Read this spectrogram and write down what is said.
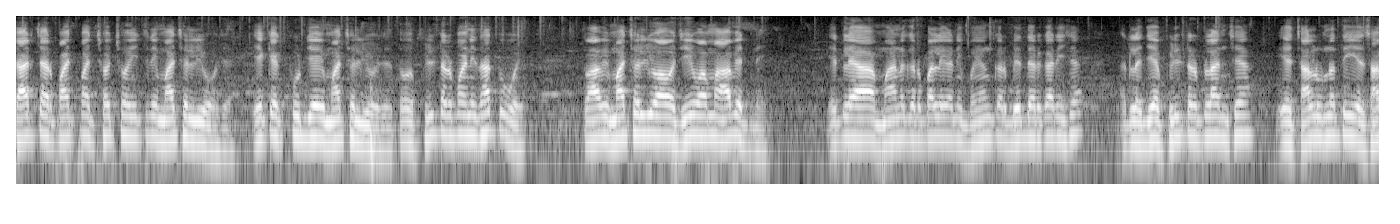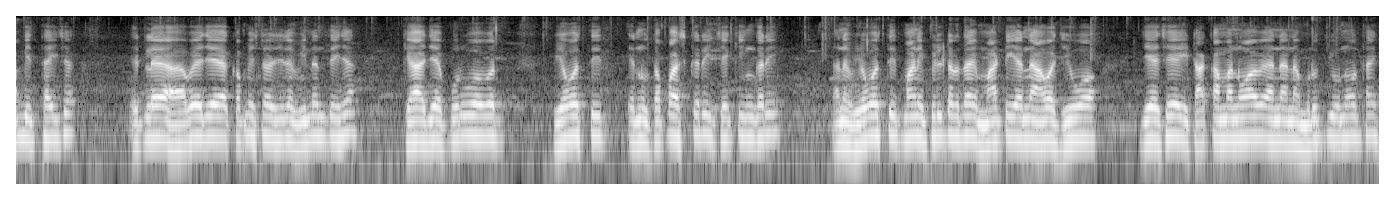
ચાર ચાર પાંચ પાંચ છ છ ઇંચની માછલીઓ છે. એક એક ફૂટ જેવી માછલીઓ છે. તો ફિલ્ટર પાણી થતું હોય તો આવી માછલીઓ આવા જીવવામાં આવે જ નહીં. એટલે આ મહાનગરપાલિકાની ભયંકર બેદરકારી છે. એટલે જે ફિલ્ટર પ્લાન છે એ ચાલુ નથી, એ સાબિત થાય છે. એટલે હવે જે કમિશનરજીને વિનંતી છે કે આ જે પૂર્વવત વ્યવસ્થિત એનું તપાસ કરી, ચેકિંગ કરી અને વ્યવસ્થિત પાણી ફિલ્ટર થાય, માટી અને આવા જીવો જે છે એ ટાંકામાં ન આવે અને એના મૃત્યુ ન થાય,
